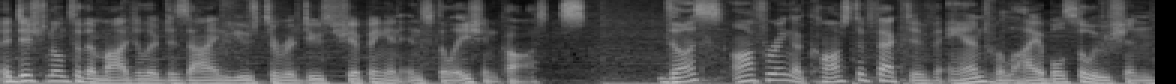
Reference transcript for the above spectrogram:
additional to the modular design used to reduce shipping and installation costs thus offering a cost-effective and reliable solution.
